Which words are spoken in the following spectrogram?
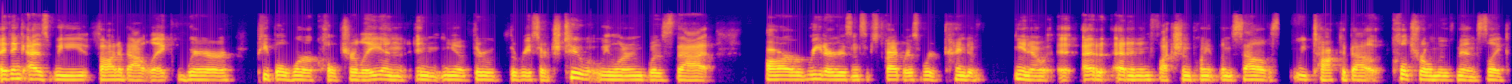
i think as we thought about like where people were culturally and and you know through the research too what we learned was that our readers and subscribers were kind of you know at, at an inflection point themselves. We talked about cultural movements like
